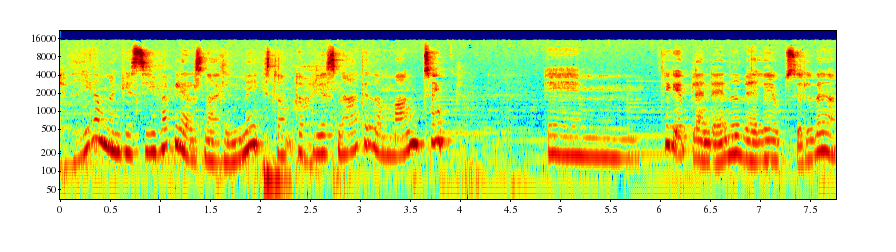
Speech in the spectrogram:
Jeg ved ikke, om man kan sige, hvad bliver der snakket mest om? Der bliver snakket om mange ting. Øhm, det kan blandt andet være lavt selvværd.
